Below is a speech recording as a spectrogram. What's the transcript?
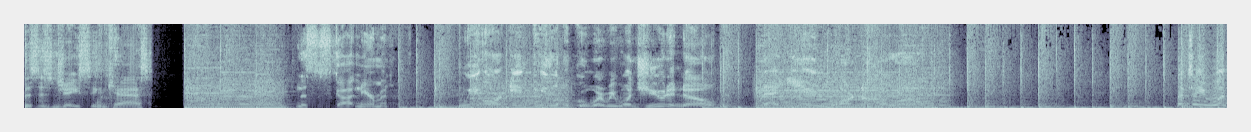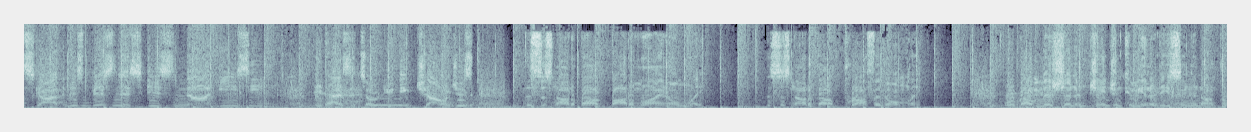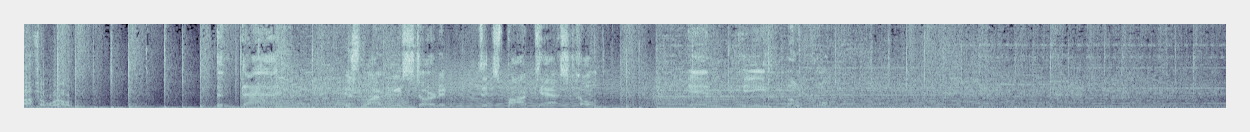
This is Jason Cass. This is Scott Neerman. We are NP Local, where we want you to know that you are not alone. I tell you what, Scott, this business is not easy. It has its own unique challenges. This is not about bottom line only. This is not about profit only. We're about mission and changing communities in the nonprofit world. That is why we started this podcast called NP Local.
